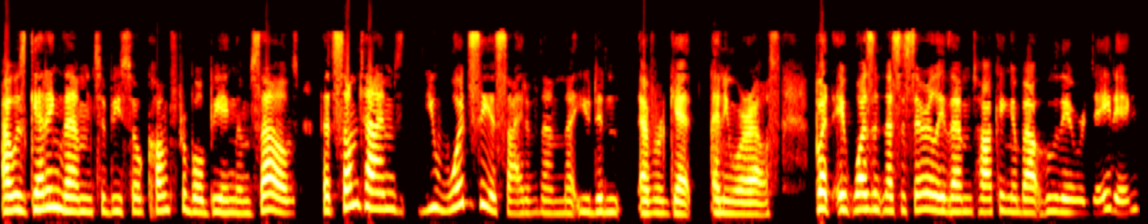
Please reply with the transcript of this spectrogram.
I was getting them to be so comfortable being themselves that sometimes you would see a side of them that you didn't ever get anywhere else. But it wasn't necessarily them talking about who they were dating,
